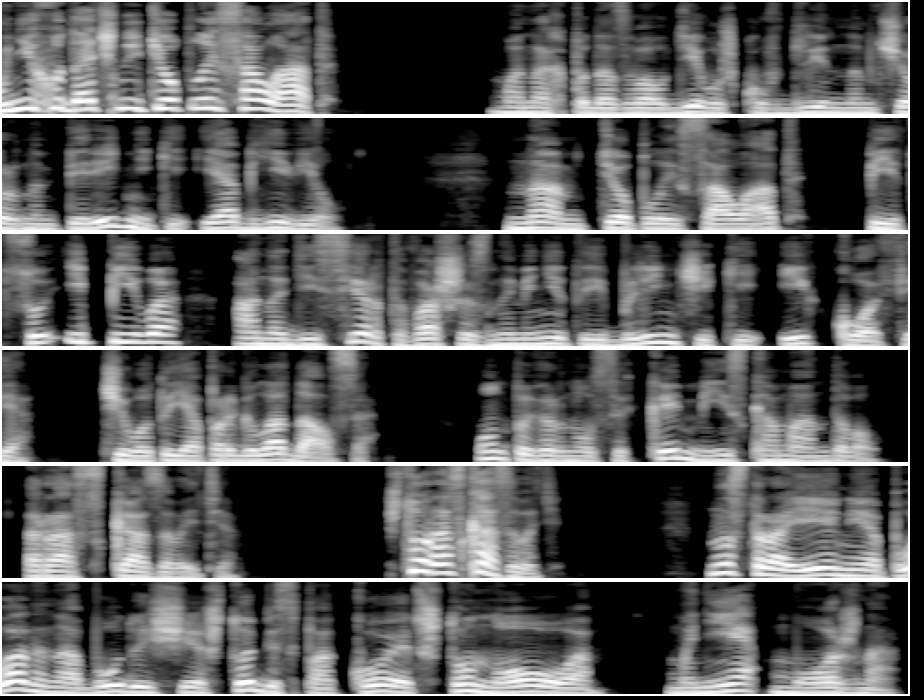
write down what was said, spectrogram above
«У них удачный теплый салат», Монах подозвал девушку в длинном черном переднике и объявил. «Нам теплый салат, пиццу и пиво, а на десерт ваши знаменитые блинчики и кофе. Чего-то я проголодался». Он повернулся к Эмми и скомандовал. «Рассказывайте». «Что рассказывать?» Настроение, планы на будущее, что беспокоит, что нового. Мне можно.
